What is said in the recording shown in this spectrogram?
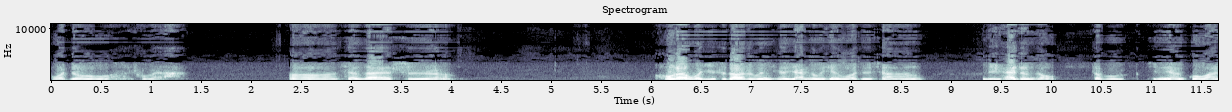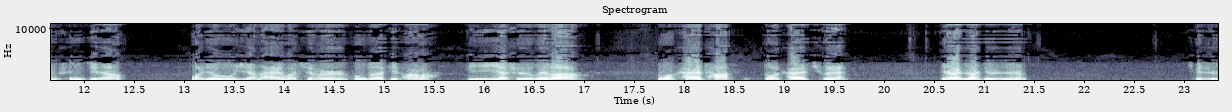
我就出轨了。嗯，现在是，后来我意识到这问题的严重性，我就想离开郑州。这不，今年过完春节。我就也来我媳妇儿工作的地方了。第一也是为了躲开他，躲开情人；第二个就是，其实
